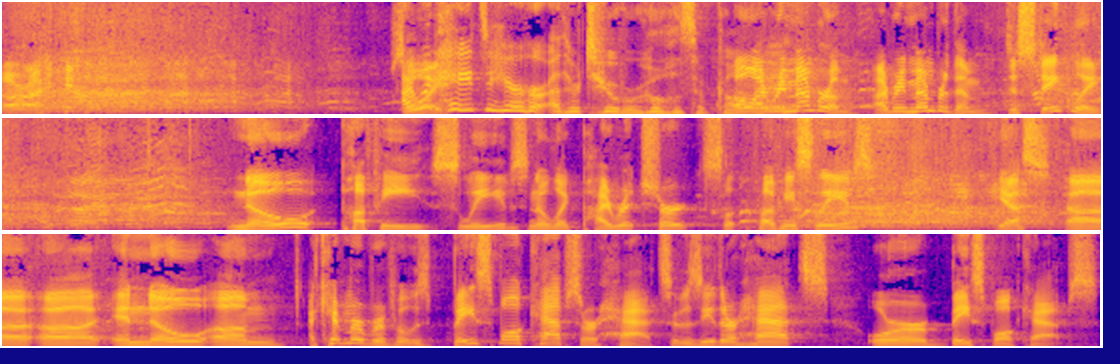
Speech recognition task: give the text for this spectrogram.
All right. So I would hate to hear her other two rules of comedy. Oh, I remember them. I remember them distinctly. No puffy sleeves, no like pirate shirt sl- puffy sleeves. Yes, uh, uh, and no. Um, I can't remember if it was baseball caps or hats. It was either hats or baseball caps.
